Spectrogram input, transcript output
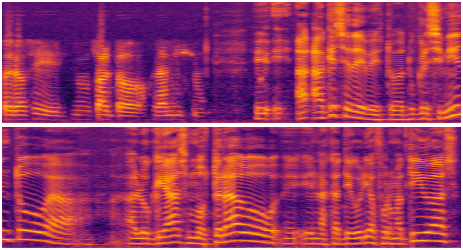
Pero sí, un salto grandísimo. ¿A, qué se debe esto? ¿A tu crecimiento? ¿A, a lo que has mostrado en las categorías formativas?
